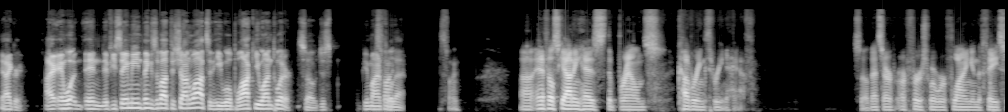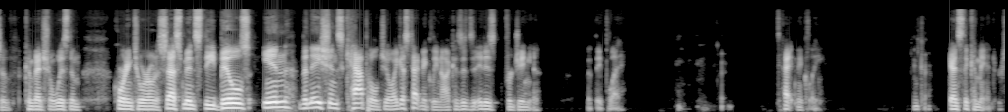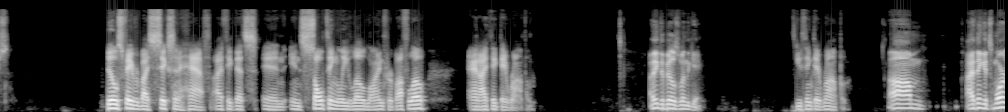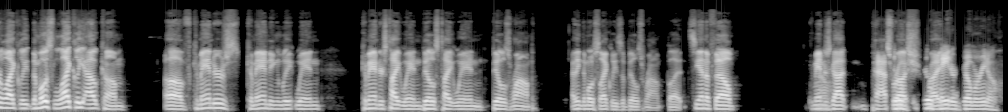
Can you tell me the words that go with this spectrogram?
Yeah, I agree. I and what and if you say mean things about Deshaun Watson, he will block you on Twitter. So just be mindful of that. It's fine. Uh, NFL scouting has the Browns covering three and a half. So that's our, our first where we're flying in the face of conventional wisdom. According to our own assessments, the Bills in the nation's capital, Joe, I guess technically not because it is Virginia that they play. Technically. Okay. Against the Commanders. Bills favored by six and a half. I think that's an insultingly low line for Buffalo, and I think they romp them. I think the Bills win the game. Do you think they romp them? Um, I think it's more likely the most likely outcome of Commanders commanding win, Commanders tight win, Bills tight win, Bills romp. I think the most likely is a Bills romp, but it's the NFL. Commanders wow. got pass rush, Bill right? Hater Joe Marino.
